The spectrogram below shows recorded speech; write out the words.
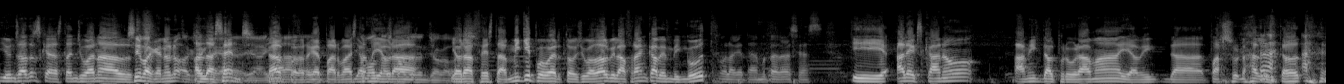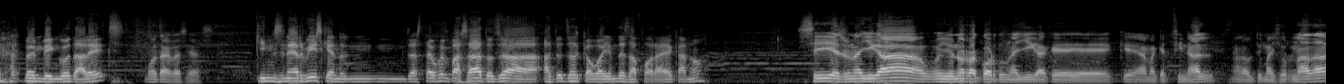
i uns altres que estan jugant al, Sí, perquè no- no, al descens. ja- ja- Clar, ja- perquè per baix hi també hi moltes haurà, joc hi haurà festa. Miqui Puerto, jugador del Vilafranca, benvingut. Hola, ¿qué tal? Muchas gracias. I Àlex Cano, amic del programa i amic de personal i tot. benvingut, Àlex. Moltes gràcies. Quins nervis que ens esteu fent passar a tots, a, a tots els que ho veiem des de fora, eh, Cano? Sí, és una lliga... Jo no recordo una lliga que, que amb aquest final, a l'última jornada,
